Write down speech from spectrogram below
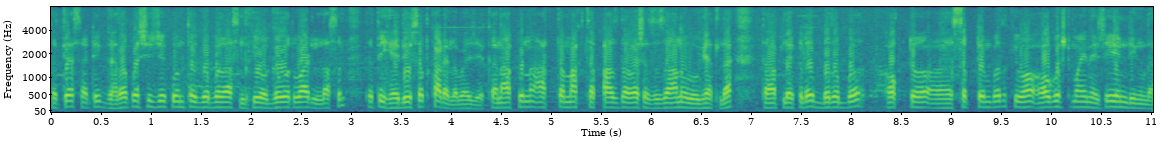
तर त्यासाठी घरापाशी जे कोणतं गबळ असेल किंवा गवत वाढलेलं असेल तर ते ह्या दिवसात काढायला पाहिजे. कारण आपण आत्ता मागचा पाच दहा वर्षाचा जर अनुभव घेतला तर आपल्याकडे बरोबर ऑक्टो सप्टेंबर किंवा ऑगस्ट महिन्याचे एंडिंगला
